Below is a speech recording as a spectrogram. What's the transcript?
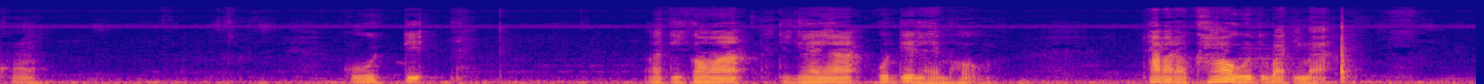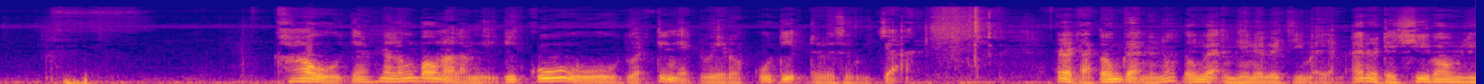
ခွန်9တစ်အဒီကောင်ကဒီကလေးက9တစ်လည်းမဟုတ်ဒါပါတော့ခါကိုသူကဒီမှာ ခါကိုနှလုံးပေါင်းလာလားမသိဘူးဒီကိုကိုသူကတစ်နဲ့တွဲတော့ကိုတစ်တွဲဆိုပြီးကြားတယ်အဲ့ဒါဒါသုံးကန်တယ်နော်သုံးကန်အမြင်နဲ့ပဲကြည့်မှရမယ်အဲ့တော့ဒီရှေးပေါင်း၄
